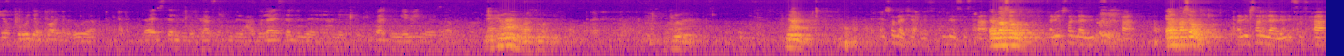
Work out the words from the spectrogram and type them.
شيخ خروج الطائفة الأولى لا يستلزم إحرافهم بالعبد ولا يستلزم يعني التفات من يمين ويسار. لكن ما بارك الله فيك. نعم. يصلى يا شيخ للإستصحاء؟ ارفع صوتك. هل يصلى للإستصحاء؟ ارفع صوتك. هل يصلى للإستصحاء؟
